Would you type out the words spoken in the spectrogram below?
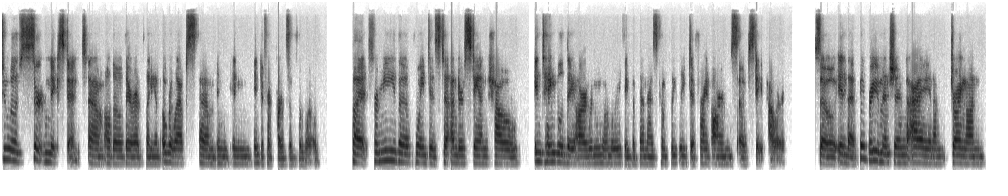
to a certain extent, um, although there are plenty of overlaps um, in, in, in different parts of the world. But for me, the point is to understand how entangled they are when we normally think of them as completely different arms of state power. So, in that paper you mentioned, I, and I'm drawing on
